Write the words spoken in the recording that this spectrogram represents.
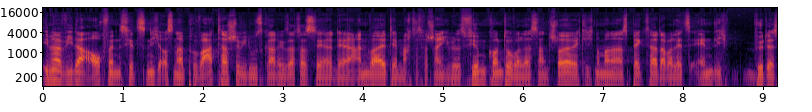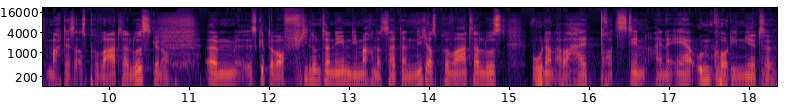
immer wieder, auch wenn es jetzt nicht aus einer Privattasche, wie du es gerade gesagt hast, der, der Anwalt, der macht das wahrscheinlich über das Firmenkonto, weil das dann steuerrechtlich nochmal einen Aspekt hat, aber letztendlich wird es, macht er es aus privater Lust. Genau. Ähm, es gibt aber auch viele Unternehmen, die machen das halt dann nicht aus privater Lust, wo dann aber halt trotzdem eine eher unkoordinierte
